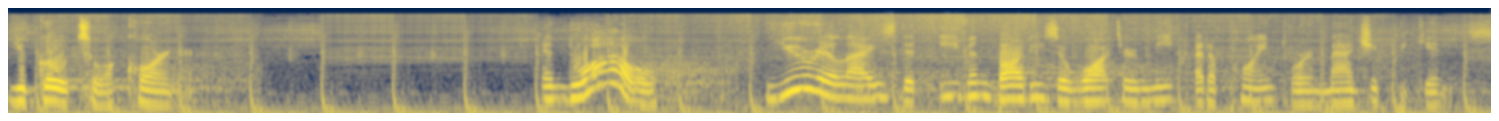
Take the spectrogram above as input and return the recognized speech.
you go to a corner. And wow! You realize that even bodies of water meet at a point where magic begins.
